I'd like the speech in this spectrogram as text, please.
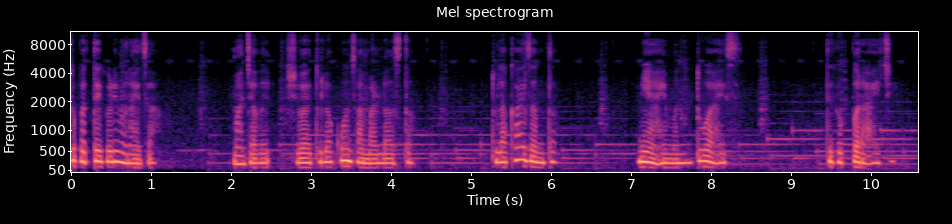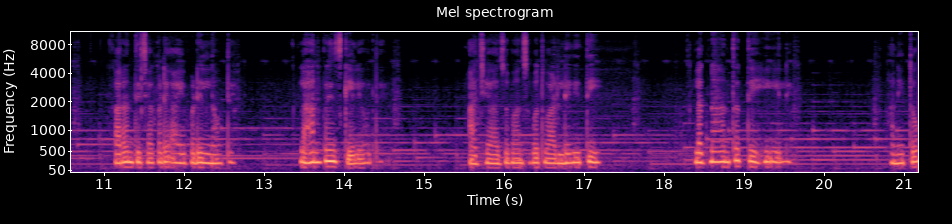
तो प्रत्येक वेळी म्हणायचा माझ्या शिवाय तुला कोण सांभाळलं असतं? तुला काय जमतं? मी आहे म्हणून तू आहेस. ती गप्प राहायची. कारण तिच्याकडे आई वडील नव्हते. लहानपणीच गेले होते. आजी आजोबांसोबत वाढलेली ती. लग्नानंतर तेही गेले. आणि तो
